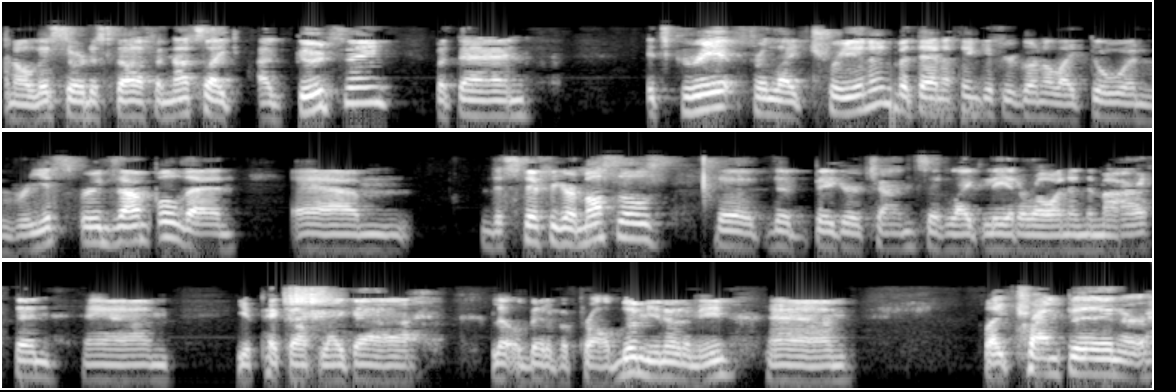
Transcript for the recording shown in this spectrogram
and all this sort of stuff, and that's like a good thing. But then it's great for like training, but then I think if you're going to like go and race, for example, then um, the stiffer your muscles, the the bigger chance of like later on in the marathon, um, you pick up like a little bit of a problem. You know what I mean? Um, like cramping or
